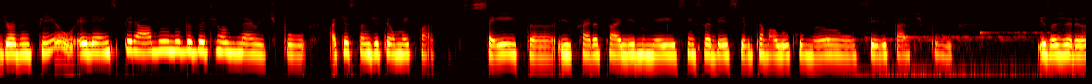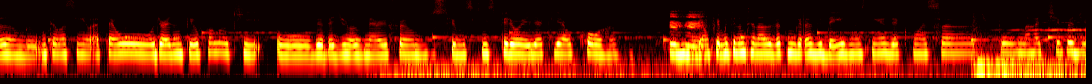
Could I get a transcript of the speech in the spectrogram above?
Jordan Peele, ele é inspirado no Bebê de Rosemary. Tipo, a questão de ter uma seita e o cara tá ali no meio sem saber se ele tá maluco ou não, ou se ele tá, tipo, exagerando. Então, assim, até o Jordan Peele falou que o Bebê de Rosemary foi um dos filmes que inspirou ele a criar o Corra. Uhum. É um filme que não tem nada a ver com gravidez, mas tem a ver com essa, tipo, narrativa de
